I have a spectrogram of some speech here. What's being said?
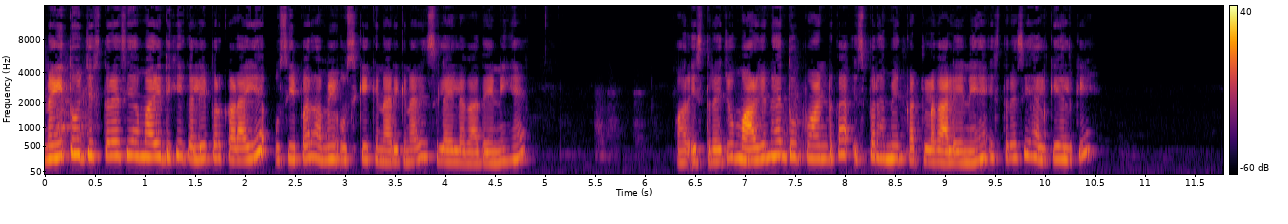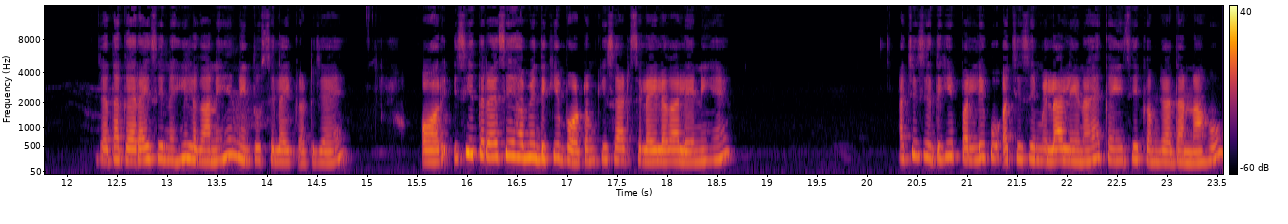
नहीं तो जिस तरह से हमारी देखिए गले पर कढ़ाई है, उसी पर हमें उसके किनारे किनारे सिलाई लगा देनी है। और इस तरह जो मार्जिन है दो पॉइंट का, इस पर हमें कट लगा लेने हैं। इस तरह से हल्के हल्के ज़्यादा गहराई से नहीं लगाने हैं, नहीं तो सिलाई कट जाए। और इसी तरह से हमें देखिए बॉटम की साइड सिलाई लगा लेनी है। अच्छे से देखिए पल्ले को अच्छे से मिला लेना है, कहीं से कम ज़्यादा ना हो।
